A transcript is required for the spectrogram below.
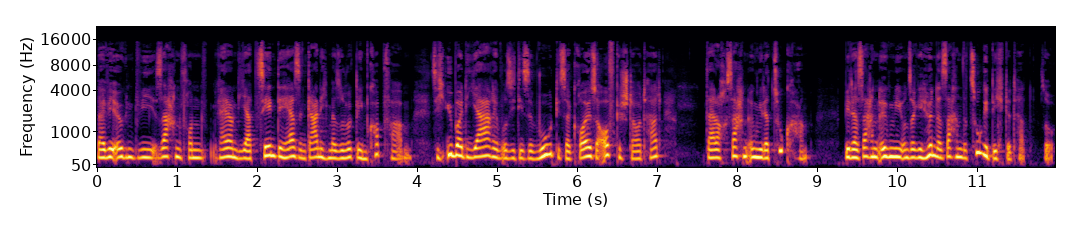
Weil wir irgendwie Sachen von, keine Ahnung, die Jahrzehnte her sind, gar nicht mehr so wirklich im Kopf haben. Sich über die Jahre, wo sich diese Wut, dieser Groll so aufgestaut hat, da noch Sachen irgendwie dazukamen. Wieder Sachen irgendwie, unser Gehirn da Sachen dazugedichtet hat. So.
